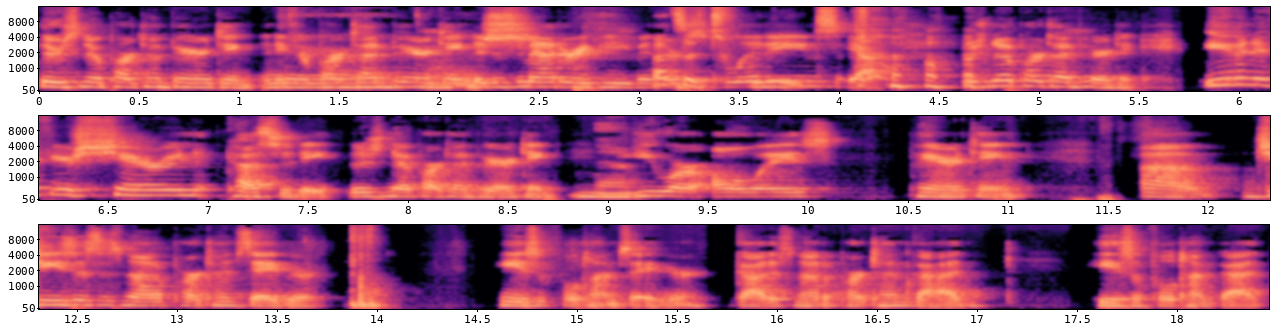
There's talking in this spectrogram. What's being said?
There's no part-time parenting, and if you're part-time parenting, it doesn't matter if you even That's a splitting. tweet. Yeah, there's no part-time parenting. Even if you're sharing custody, there's no part-time parenting. no. You are always parenting. Um, Jesus is not a part-time savior. He is a full-time savior. God is not a part-time God. He is a full-time God.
